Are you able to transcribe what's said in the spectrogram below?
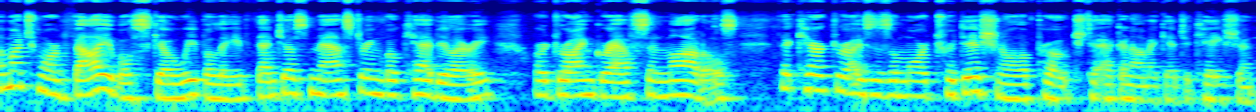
a much more valuable skill, we believe, than just mastering vocabulary or drawing graphs and models that characterizes a more traditional approach to economic education.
